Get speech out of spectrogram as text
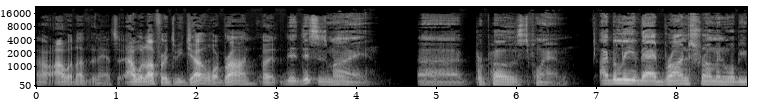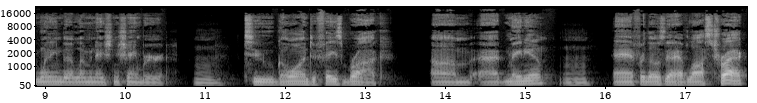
oh, I would love an answer. I would love for it to be Joe or Braun, but This is my uh, proposed plan. I believe that Braun Strowman will be winning the Elimination Chamber mm, to go on to face Brock um, at Mania. hmm And for those that have lost track,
